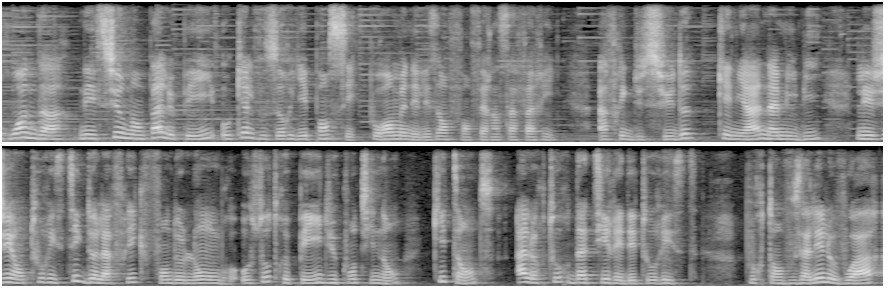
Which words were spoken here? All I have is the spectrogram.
Rwanda n'est sûrement pas le pays auquel vous auriez pensé pour emmener les enfants faire un safari. Afrique du Sud, Kenya, Namibie, les géants touristiques de l'Afrique font de l'ombre aux autres pays du continent qui tentent, à leur tour, d'attirer des touristes. Pourtant, vous allez le voir,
